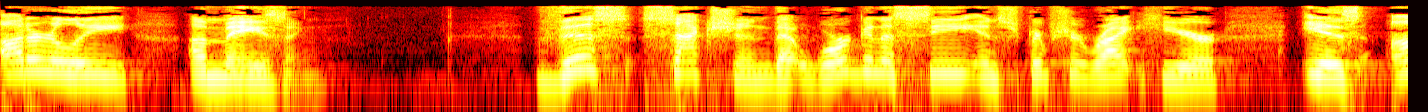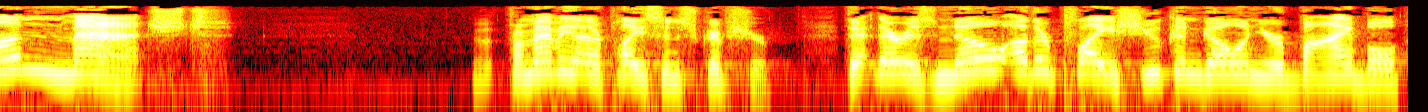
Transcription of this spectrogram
utterly amazing. This section that we're going to see in Scripture right here is unmatched from every other place in Scripture. There, there is no other place you can go in your Bible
